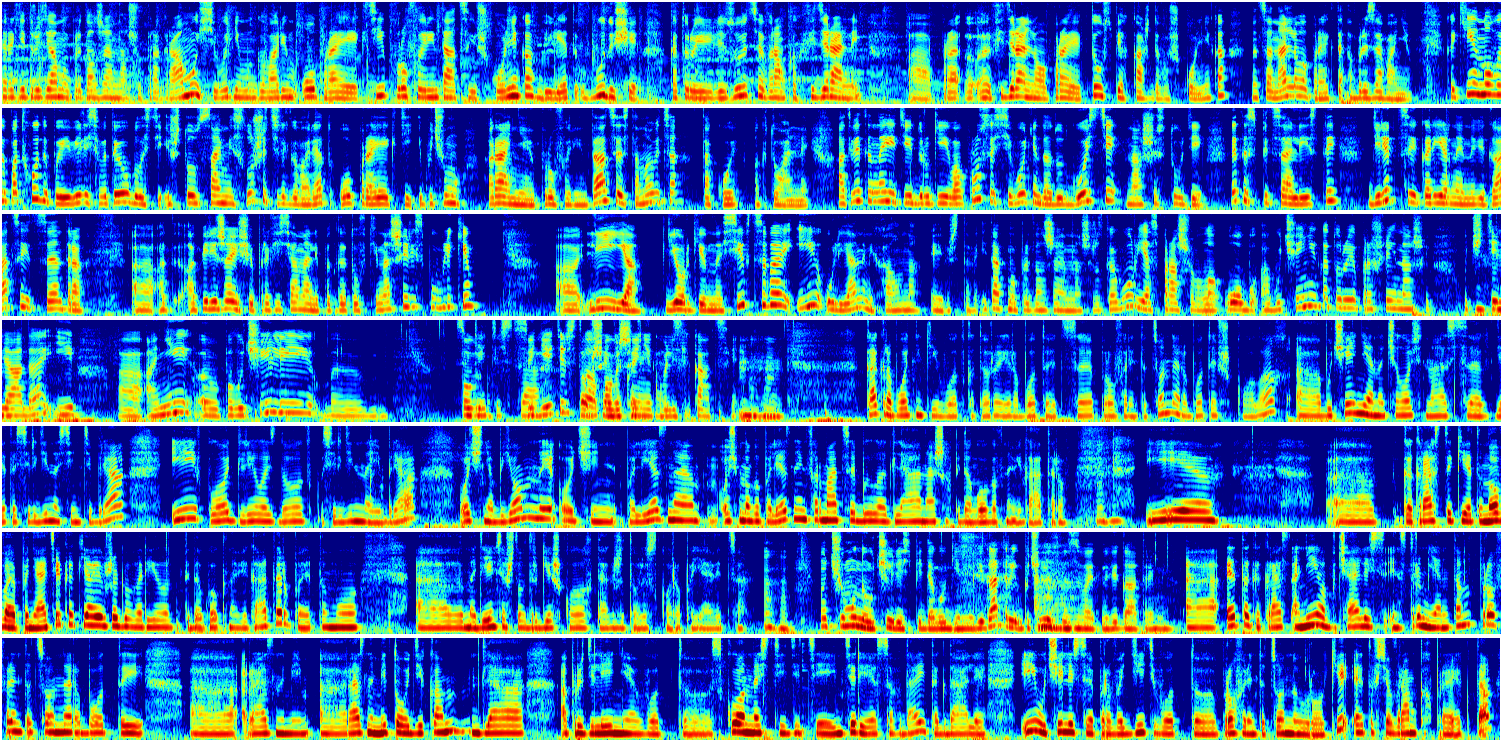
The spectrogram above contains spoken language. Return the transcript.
Дорогие друзья, мы продолжаем нашу программу. И Сегодня мы говорим о проекте профориентации школьников «Билет в будущее», который реализуется в рамках федеральной федерального проекта «Успех каждого школьника» национального проекта образования. Какие новые подходы появились в этой области и что сами слушатели говорят о проекте и почему ранняя профориентация становится такой актуальной? Ответы на эти и другие вопросы сегодня дадут гости нашей студии. Это специалисты дирекции карьерной навигации Центра э, от- опережающей профессиональной подготовки нашей республики э, Лия Георгиевна Сивцева и Ульяна Михайловна Эверстова. Итак, мы продолжаем наш разговор. Я спрашивала об обучении, которые прошли наши учителя, да, и а, они э, получили э, Свидетельство. свидетельство о повышении квалификации. квалификации. Мгм. Как работники, вот, которые работают с профориентационной работой в школах. А Обучение началось у нас э, где-то середина сентября и вплоть длилось до середины ноября. Очень объемный, очень полезная, очень много полезной информации было для наших педагогов-навигаторов. Мгм. И э, как раз-таки это новое понятие, как я уже говорила, педагог-навигатор, поэтому э, надеемся, что в других школах также тоже скоро появится. Угу. Ну, чему научились педагоги-навигаторы и почему а, их называют навигаторами? А, это как раз они обучались инструментам профориентационной работы, а, разными, а, разным методикам для определения вот э, склонностей детей, интересов, да, и так далее. И учились проводить вот э, профориентационные уроки. Это все в рамках проекта.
